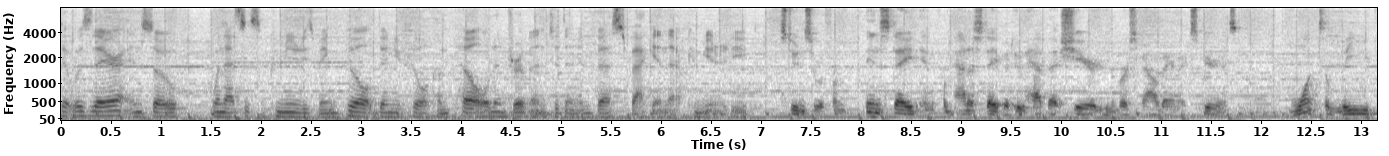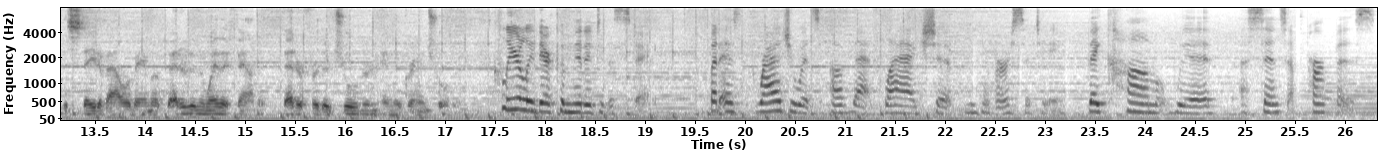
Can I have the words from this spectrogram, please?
that was there, and so when that sense of community is being built, then you feel compelled and driven to then invest back in that community. Students who are from in-state and from out-of-state, but who have that shared University of Alabama experience, want to leave the state of Alabama better than the way they found it, better for their children and their grandchildren. Clearly they're committed to the state. But as graduates of that flagship university, they come with a sense of purpose.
